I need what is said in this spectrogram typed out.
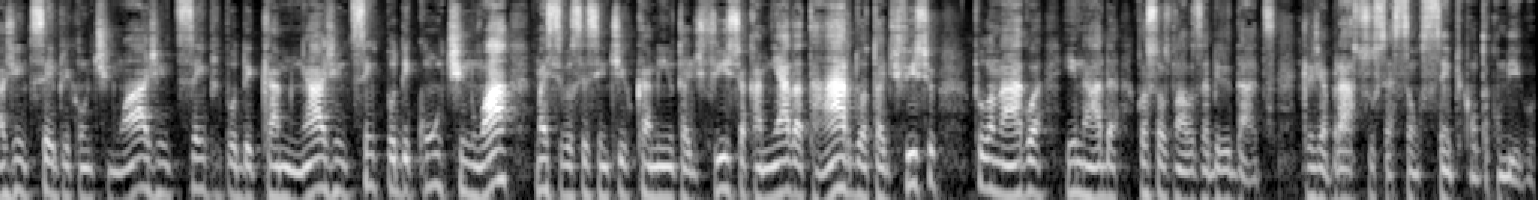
A gente sempre continuar, a gente sempre poder caminhar, a gente sempre poder continuar, mas se você sentir que o caminho tá difícil, a caminhada tá árdua, tá difícil, pula na água e nada com as suas novas habilidades. Grande abraço, sucessão sempre, conta comigo.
